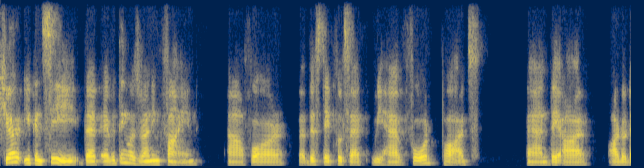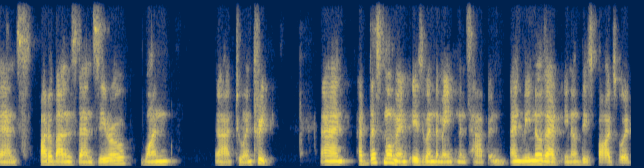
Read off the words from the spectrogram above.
Here you can see that everything was running fine uh, for this stateful set, we have four pods, and they are auto dance, auto balance dance zero, one, uh, two, and three. And at this moment is when the maintenance happened, and we know that you know these pods would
